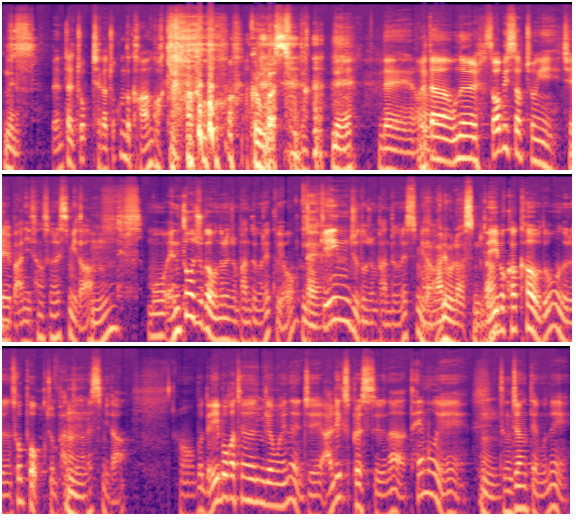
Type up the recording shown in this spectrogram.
네, 멘탈 쪽 제가 조금 더 강한 것 같기도 하고. 그런 것 같습니다. 네, 네, 일단 오늘 서비스 업종이 제일 많이 상승을 했습니다. 음, 뭐 엔터주가 오늘은 좀 반등을 했고요. 네. 게임주도 좀 반등을 했습니다. 아, 많이 올라왔습니다. 네이버 카카오도 오늘은 소폭 좀 반등을 음. 했습니다. 어, 뭐 네이버 같은 경우에는 이제 알리익스프레스나 테무의 음. 등장 때문에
